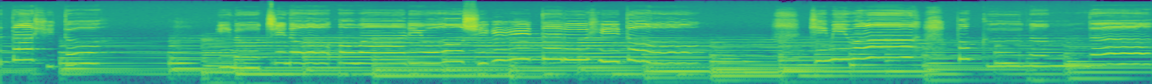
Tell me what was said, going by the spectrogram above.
せた人命の終わりを知ってる人。君は僕なんだ。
